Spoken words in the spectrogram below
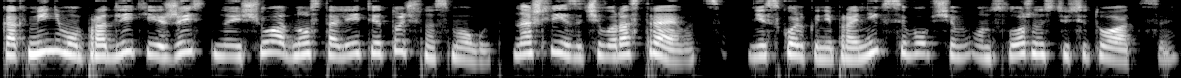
Как минимум продлить ей жизнь на еще одно столетие точно смогут. Нашли из-за чего расстраиваться». Нисколько не проникся, в общем, он сложностью ситуации.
